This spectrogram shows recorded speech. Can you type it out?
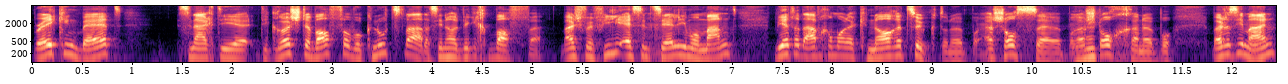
Breaking Bad sind eigentlich die, die grössten Waffen, die genutzt werden, sind halt wirklich Waffen. Weißt du, für viele essentielle Momente wird halt einfach mal eine Knarre gezückt und jemand erschossen, jemand erstochen, jemand. Weißt du, was ich meine?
